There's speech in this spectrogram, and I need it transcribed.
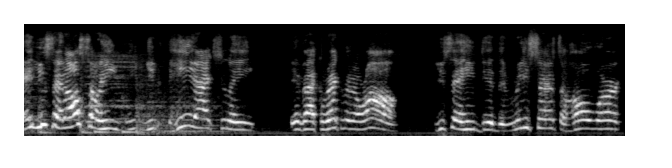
and you said also he he, he- he actually, if I correct me or wrong, you said he did the research, the homework,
